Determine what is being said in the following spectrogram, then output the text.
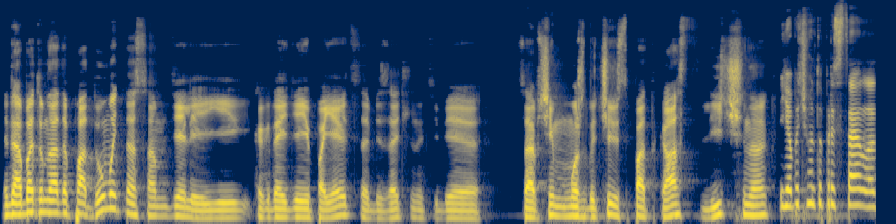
Да, об этом надо подумать на самом деле, и когда идеи появятся, обязательно тебе сообщим, может быть, через подкаст лично. Я почему-то представила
